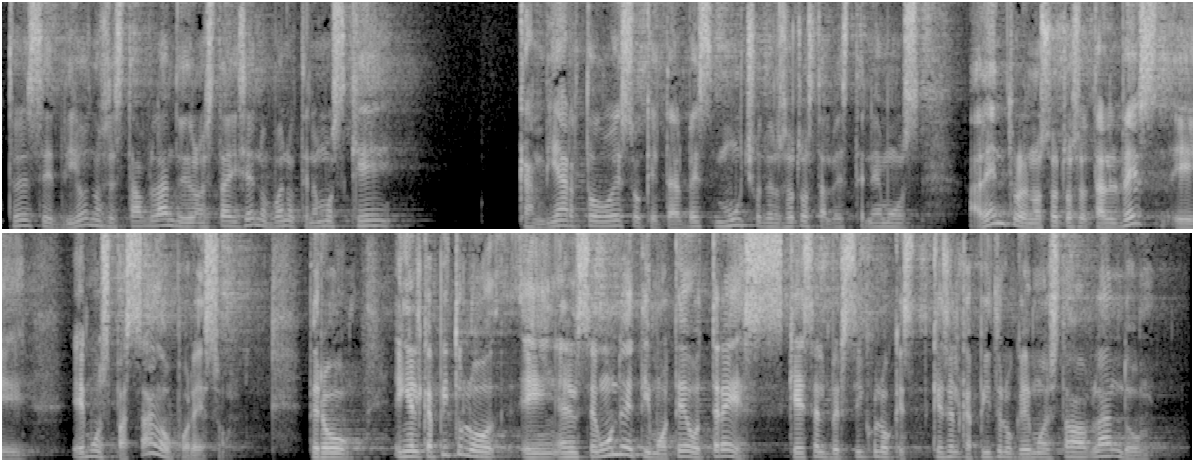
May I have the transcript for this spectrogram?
entonces Dios nos está hablando y nos está diciendo, bueno, tenemos que cambiar todo eso que tal vez muchos de nosotros tal vez tenemos adentro de nosotros o tal vez eh, hemos pasado por eso. Pero en el capítulo, en el segundo de Timoteo 3, que es el versículo que, es el capítulo que hemos estado hablando,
